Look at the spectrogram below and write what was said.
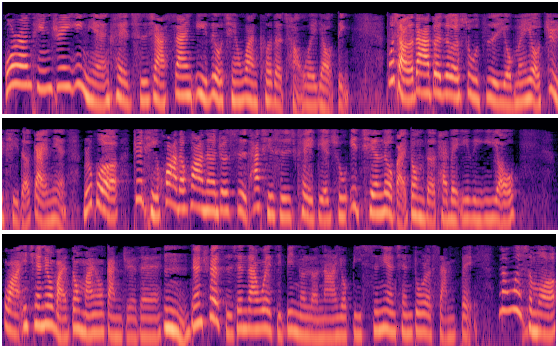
国人平均一年可以吃下三亿六千万颗的肠胃药�錠。不晓得大家对这个数字有没有具体的概念？如果具体化的话呢，就是它其实可以叠出一千六百栋的台北一零一哦。哇，一千六百栋蛮有感觉的，嗯，因为确实现在胃疾病的人啊，有比十年前多了三倍。那为什么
